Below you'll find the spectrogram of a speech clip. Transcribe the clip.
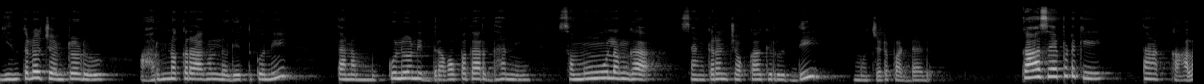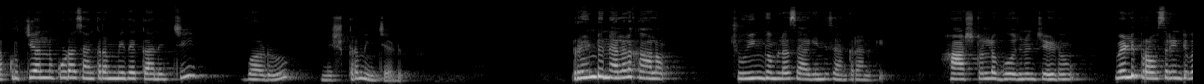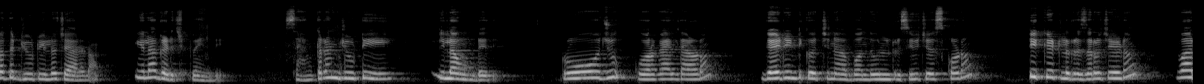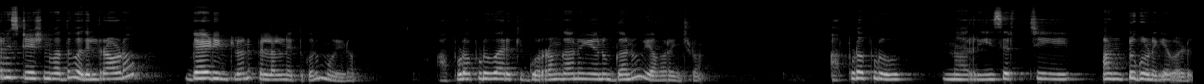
ఇంతలో చంటోడు అరుణక రాగం లగెత్తుకొని తన ముక్కులోని ద్రవ పదార్థాన్ని సమూలంగా శంకరం చొక్కాకి రుద్ది ముచ్చట పడ్డాడు. కాసేపటికి తన కాలకృత్యాలను కూడా శంకరం మీదే కానిచ్చి వాడు నిష్క్రమించాడు. రెండు నెలల కాలం చూయింగంలో సాగింది శంకరానికి. హాస్టల్లో భోజనం చేయడం వెళ్ళి ప్రొఫెసర్ ఇంటి వద్ద డ్యూటీలో చేరడం. ఇలా గడిచిపోయింది. శంకరం డ్యూటీ ఇలా ఉండేది. రోజు కూరగాయలు తేవడం గైడ్ ఇంటికి వచ్చిన బంధువులను రిసీవ్ చేసుకోవడం టికెట్లు రిజర్వ్ చేయడం వారిని స్టేషన్ వద్ద వదిలి రావడం గైడ్ ఇంట్లోని పిల్లల్ని ఎత్తుకొని మోయడం. అప్పుడప్పుడు వారికి గుర్రంగాను ఏనుగ్గాను వ్యవహరించడం. అప్పుడప్పుడు నా రీసెర్చి అంటూ గొణిగేవాడు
